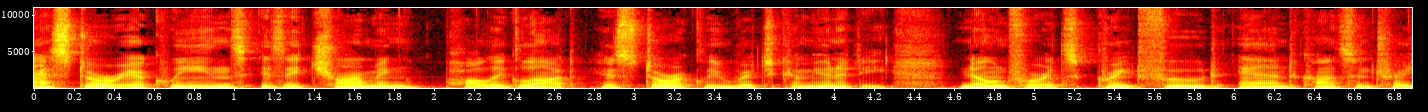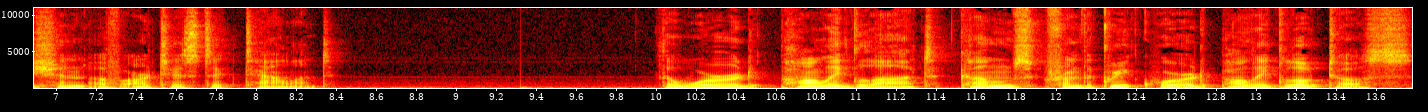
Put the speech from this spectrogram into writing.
Astoria, Queens is a charming, polyglot, historically rich community known for its great food and concentration of artistic talent. The word polyglot comes from the Greek word polyglottos,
